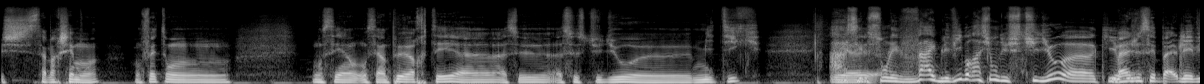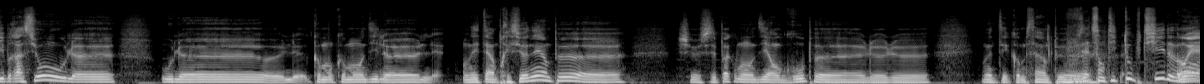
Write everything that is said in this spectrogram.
ça marchait moins. En fait, on, on s'est un peu heurté à, ce, à ce studio euh, mythique. Ah, ce sont les vibes, les vibrations du studio qui. Bah, je sais pas, les vibrations ou le. Ou le, comment, comment on dit le, On était impressionné un peu. je, sais pas comment on dit en groupe. le on était comme ça un peu. Vous vous êtes senti tout petit devant. Ouais,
